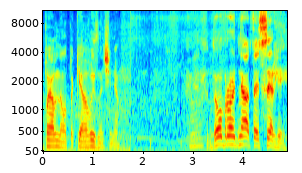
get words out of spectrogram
певне от таке визначення. Доброго дня, отець Сергій.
